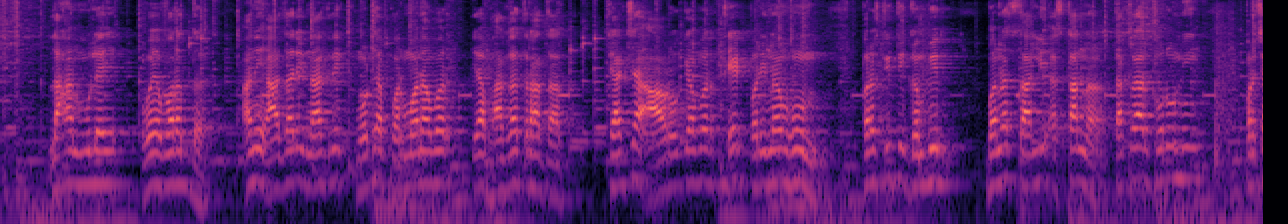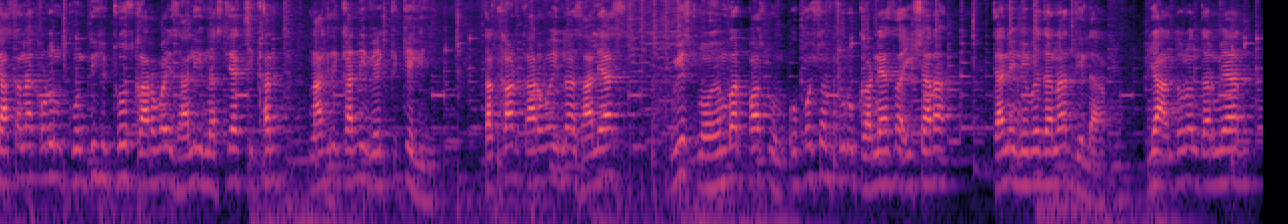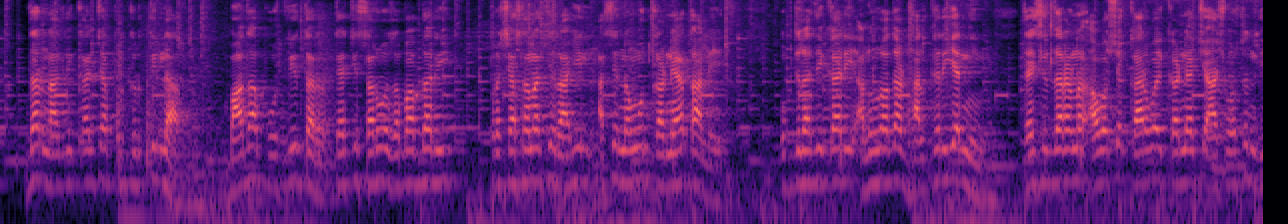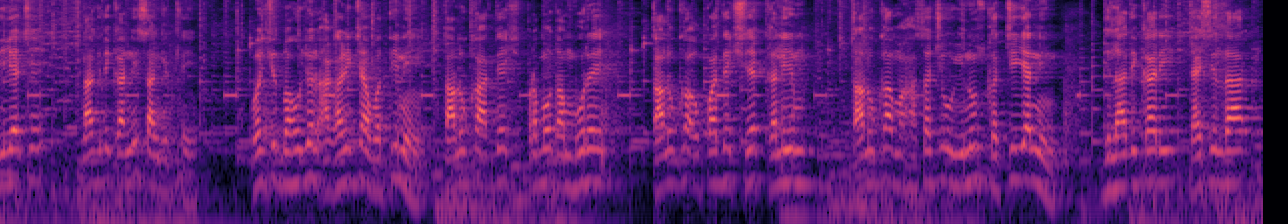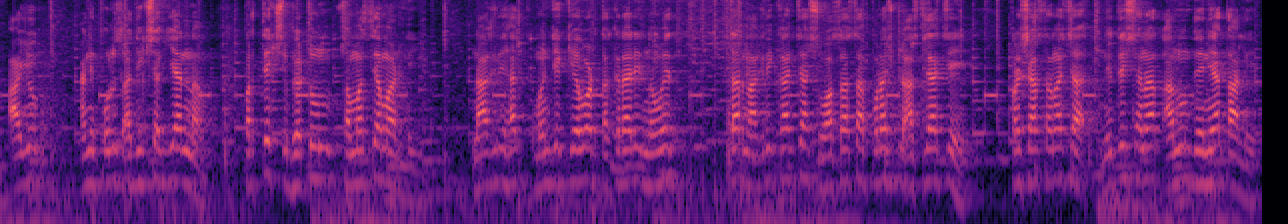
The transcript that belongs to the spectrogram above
लहान मुले वयवृद्ध आणि आजारी नागरिक मोठ्या प्रमाणावर या भागात राहतात. त्यांच्या आरोग्यावर थेट परिणाम होऊन परिस्थिती गंभीर बनत चालली असताना तक्रार करूनही प्रशासनाकडून कोणतीही ठोस कारवाई झाली नसल्याची खंत नागरिकांनी व्यक्त केली. तत्काळ कारवाई न झाल्यास वीस नोव्हेंबरपासून उपोषण सुरू करण्याचा इशारा त्यांनी निवेदनात दिला. या आंदोलन दरम्यान जर नागरिकांच्या प्रकृतीला बाधा पोचली तर त्याची सर्व जबाबदारी प्रशासनाची राहील असे नमूद करण्यात आले. उपजिल्हाधिकारी अनुराधा ढालकरी यांनी तहसीलदारांना आवश्यक कारवाई करण्याचे आश्वासन दिल्याचे नागरिकांनी सांगितले. वंचित बहुजन आघाडीच्या वतीने तालुका अध्यक्ष प्रमोद अंबुरे तालुका उपाध्यक्ष शेख कलीम तालुका महासचिव युनुस कच्ची यांनी जिल्हाधिकारी तहसीलदार आयुक्त आणि पोलीस अधीक्षक यांना प्रत्यक्ष भेटून समस्या मांडली. नागरी हक्क म्हणजे केवळ तक्रारी नव्हे तर नागरिकांच्या श्वासाचा प्रश्न असल्याचे प्रशासनाच्या निर्देशनात आणून देण्यात आले.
